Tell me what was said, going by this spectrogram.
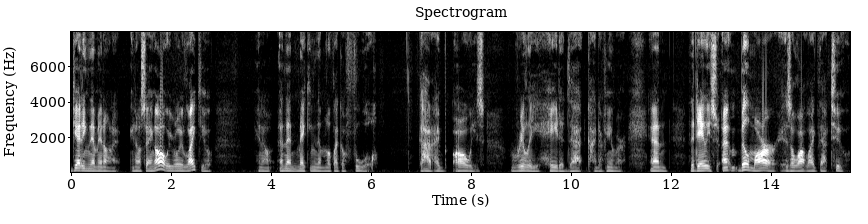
getting them in on it, you know, saying, oh, we really like you, you know, and then making them look like a fool. God, I've always really hated that kind of humor. And the Daily uh, Bill Maher is a lot like that too.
